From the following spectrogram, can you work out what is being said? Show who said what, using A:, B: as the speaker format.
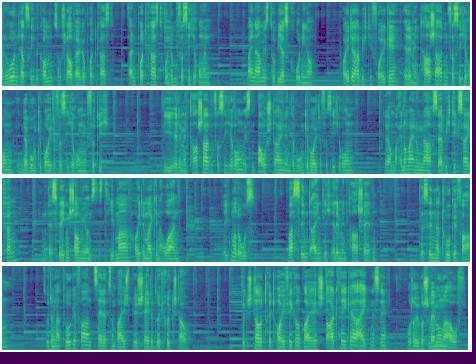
A: Hallo und herzlich willkommen zum Schlauberger Podcast, dein Podcast rund um Versicherungen. Mein Name ist Tobias Kroninger. Heute habe ich die Folge Elementarschadenversicherung in der Wohngebäudeversicherung für dich. Die Elementarschadenversicherung ist ein Baustein in der Wohngebäudeversicherung, der meiner Meinung nach sehr wichtig sein kann und deswegen schauen wir uns das Thema heute mal genauer an. Legen wir los. Was sind eigentlich Elementarschäden? Das sind Naturgefahren. Zu den Naturgefahren zählen zum Beispiel Schäden durch Rückstau. Rückstau tritt häufiger bei Starkregenereignissen oder Überschwemmungen auf.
